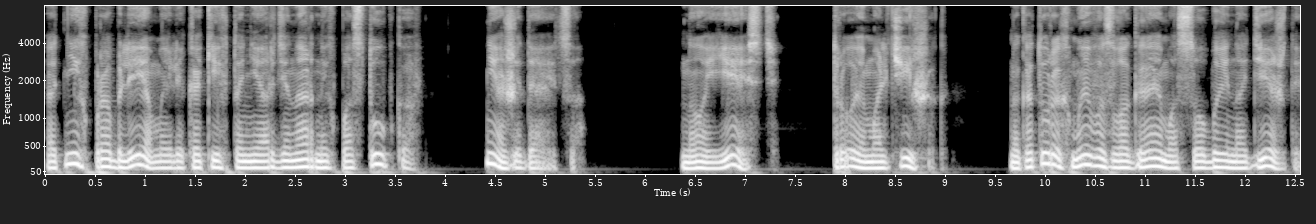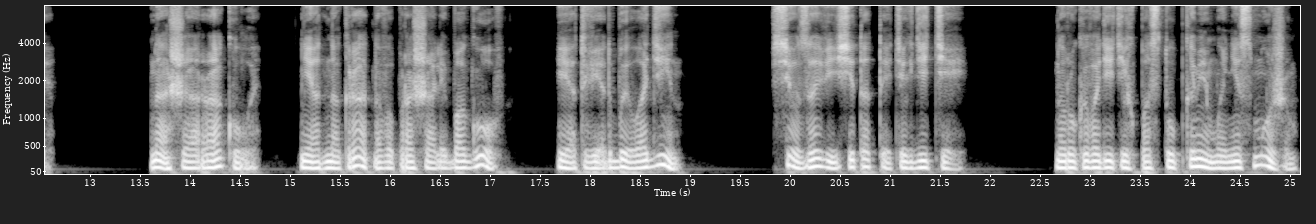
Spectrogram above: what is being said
От них проблем или каких-то неординарных поступков не ожидается. Но есть трое мальчишек, на которых мы возлагаем особые надежды. Наши оракулы неоднократно вопрошали богов, и ответ был один. Все зависит от этих детей. Но руководить их поступками мы не сможем,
